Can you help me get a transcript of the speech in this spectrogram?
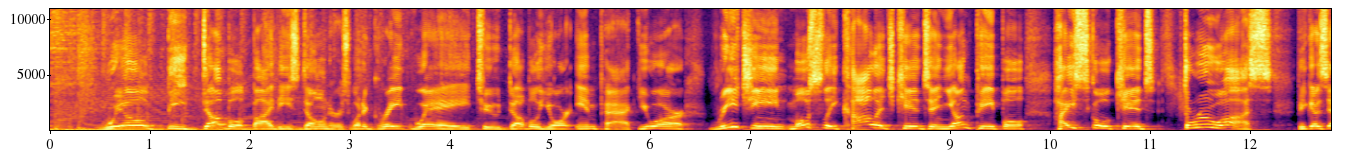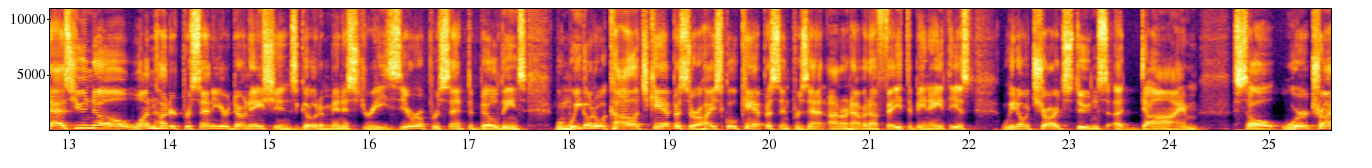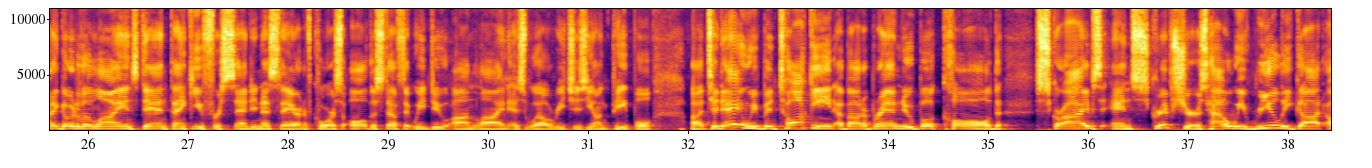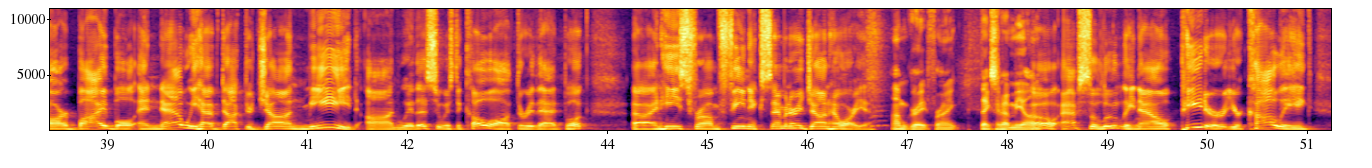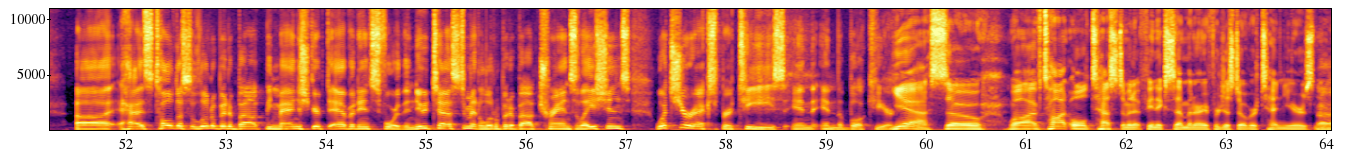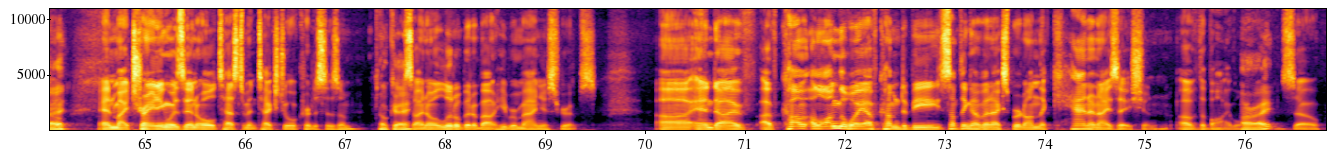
will be doubled by these donors. What a great way to double your impact. You are reaching mostly college kids and young people, high school kids through us. Because as you know, 100% of your donations go to ministry, 0% to buildings. When we go to a college campus or a high school campus and present, I don't have enough faith to be an atheist, we don't charge students a dime. So we're trying to go to the Lion's Den. Thank you for sending us there. And of course, all the stuff that we do online as well reaches young people. Uh, today, we've been talking about a brand new book called Scribes and Scriptures How We Really Got Our Bible. And now we have Dr. John Meade on with us, who is the co author of that book. Uh, and he's from Phoenix Seminary. John, how are you? I'm great, Frank. Thanks for having me on. Oh, absolutely. Now, Peter, your colleague, uh, has told us a little bit about the manuscript evidence for the New Testament, a little bit about translations. What's your expertise in in the book here? Yeah, so, well, I've taught Old Testament at Phoenix Seminary for just over 10 years now. Right. And my training was in Old Testament textual criticism. Okay. So I know a little bit about Hebrew manuscripts. Uh, and I've I've come along the way. I've come to be something of an expert on the canonization of the Bible. All right. So,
